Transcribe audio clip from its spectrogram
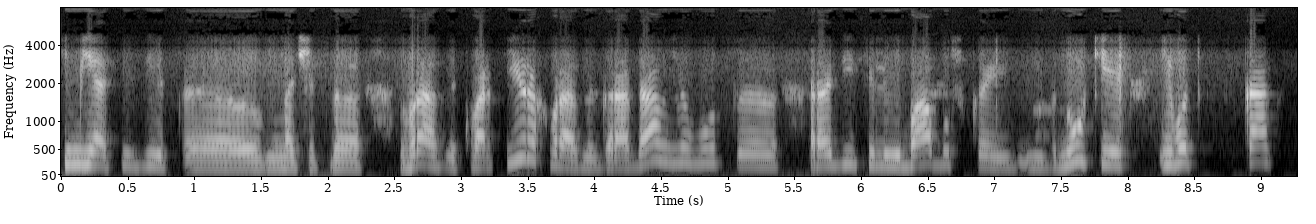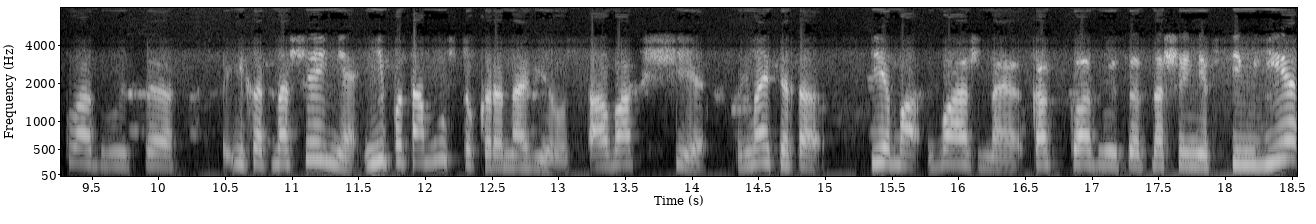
семья сидит, э, значит, э, в разных квартирах, в разных городах живут э, родители и бабушка, и, и внуки. И вот как складываются их отношения не потому, что коронавирус, а вообще. Понимаете, это тема важная, как складываются отношения в семье,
